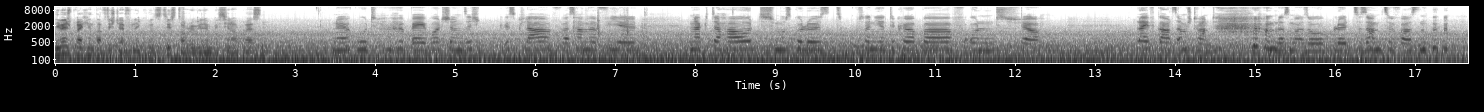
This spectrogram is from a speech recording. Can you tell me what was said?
Dementsprechend darf die Stephanie kurz die Story wieder ein bisschen abreißen. Naja gut, Baywatch an sich ist klar. Was haben wir? Viel nackte Haut, muskulös trainierte Körper und ja, Lifeguards am Strand, um das mal so blöd zusammenzufassen.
